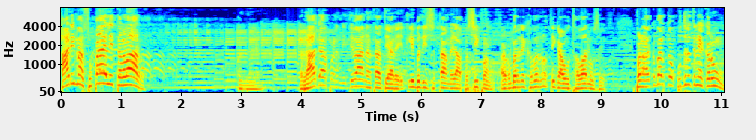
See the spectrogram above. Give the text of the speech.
હાડીમાં સુપાયેલી તલવાર. રાજા પણ નીતિવાન હતા ત્યારે એટલી બધી સત્તા મળ્યા પછી પણ અકબરને ખબર નહોતી કે આવું થવાનું છે. પણ અકબર તો કુદરતને કરું.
